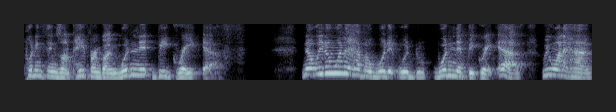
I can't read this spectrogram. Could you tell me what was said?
putting things on paper and going, wouldn't it be great if? No, we don't want to have a would it would wouldn't it be great if. We want to have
